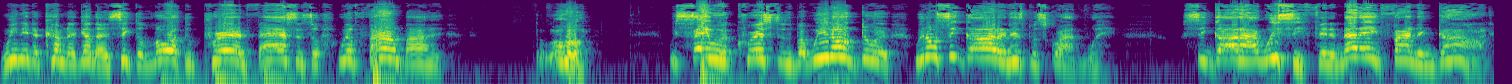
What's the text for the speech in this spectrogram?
we need to come together and seek the Lord through prayer and fasting so we're found by the Lord. We say we're Christians, but we don't do it. We don't see God in his prescribed way. See God how we see fit, and that ain't finding God.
